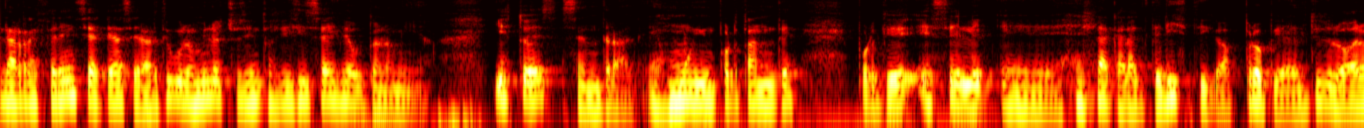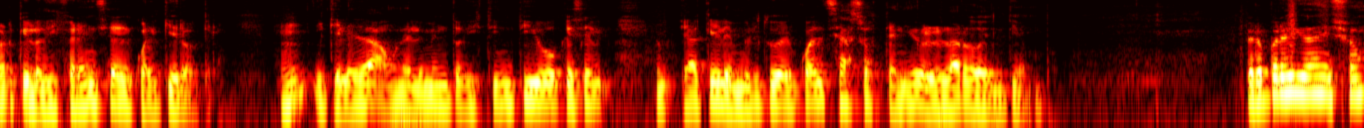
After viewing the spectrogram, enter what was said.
la referencia que hace el artículo 1816 de autonomía. Y esto es central, es muy importante porque es, el, eh, es la característica propia del título de valor que lo diferencia de cualquier otro y que le da un elemento distintivo que es el, aquel en virtud del cual se ha sostenido a lo largo del tiempo. Pero previo a ello,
